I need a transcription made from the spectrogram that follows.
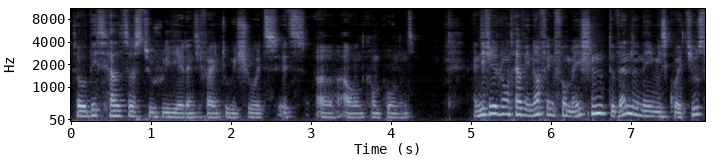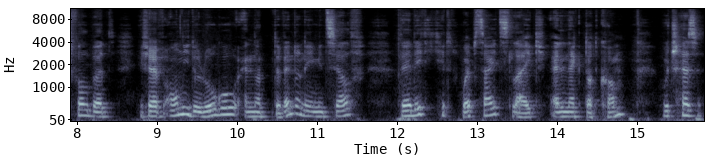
So this helps us to really identify and to be sure it's, it's uh, our own component. And if you don't have enough information, the vendor name is quite useful, but if you have only the logo and not the vendor name itself, there are dedicated websites like elnec.com which has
